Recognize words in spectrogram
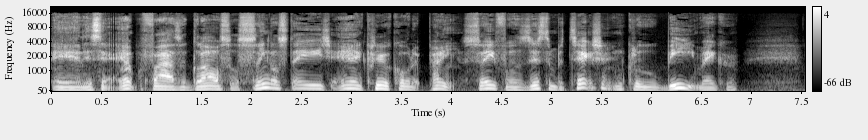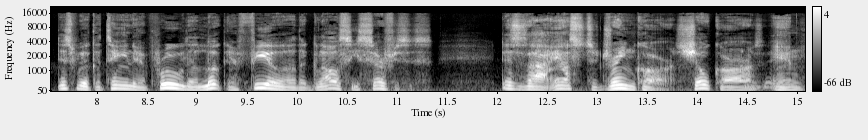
and it's an amplifies a gloss of single stage and clear coated paint safe for existing protection include bead maker this will continue to improve the look and feel of the glossy surfaces this is our answer to dream cars show cars and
